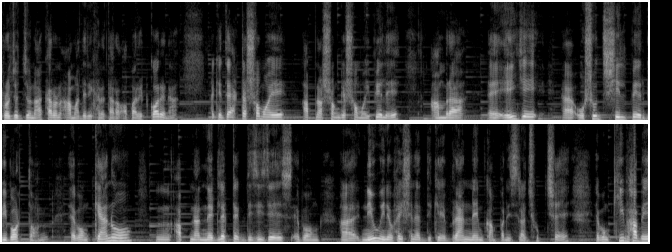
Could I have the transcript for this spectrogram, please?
প্রযোজ্য না, কারণ আমাদের এখানে তারা অপারেট করে না। কিন্তু একটা সময়ে আপনার সঙ্গে সময় পেলে আমরা এই যে ওষুধ শিল্পের বিবর্তন এবং কেন আপনার নেগলেক্টেড ডিজিজেস এবং নিউ ইনোভেশনের দিকে ব্র্যান্ড নেম কোম্পানিজরা ঝুঁকছে এবং কীভাবে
